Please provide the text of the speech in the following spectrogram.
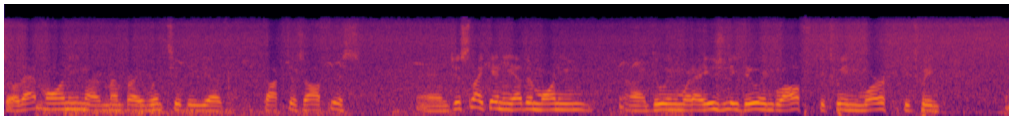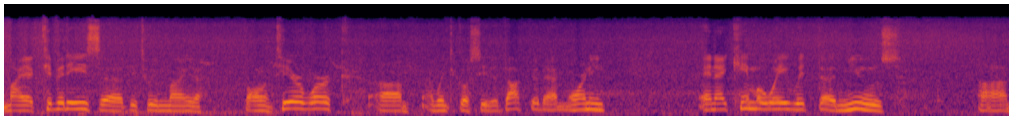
So that morning, I remember I went to the uh, doctor's office, and just like any other morning, uh, doing what I usually do in Guelph, between work, between my activities, uh, between my uh, volunteer work, um, I went to go see the doctor that morning and I came away with the news uh,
